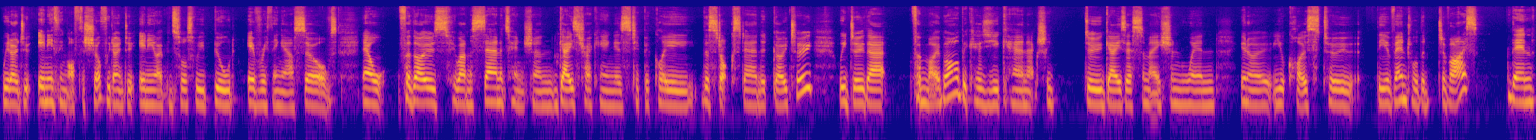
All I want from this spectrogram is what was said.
We don't do anything off the shelf. We don't do any open source. We build everything ourselves. Now, for those who understand attention, gaze tracking is typically the stock standard go to. We do that for mobile because you can actually do gaze estimation when you know you're close to the event or the device. Then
